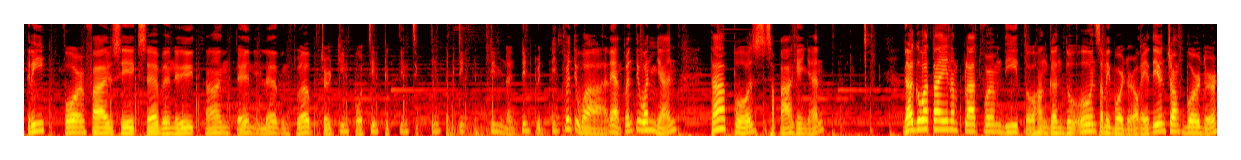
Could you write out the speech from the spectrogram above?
3, 4, 5, 6, 7, 8, 9, 10, 11, 12, 13, 14, 15, 16, 17, 18, 19, 20, 21. Ayan, 21 yan. Tapos, isa pa, ganyan. Gagawa tayo ng platform dito hanggang doon sa may border. Okay, ito yung chunk border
